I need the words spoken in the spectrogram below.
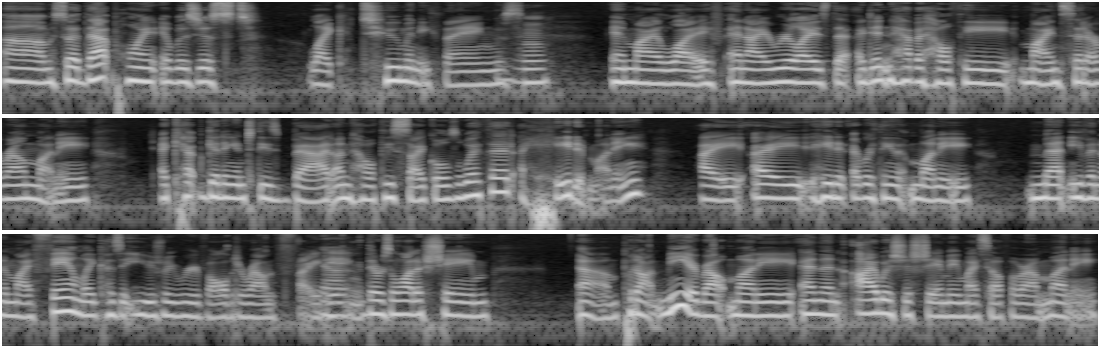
um, so at that point, it was just like too many things Mm-hmm. in my life, and I realized that I didn't have a healthy mindset around money. I kept getting into these bad, unhealthy cycles with it. I hated money. I I hated everything that money meant, even in my family, because it usually revolved around fighting. Yeah. There was a lot of shame um, put on me about money, and then I was just shaming myself around money.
